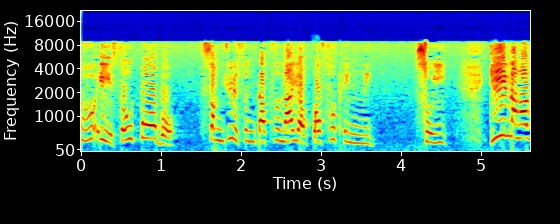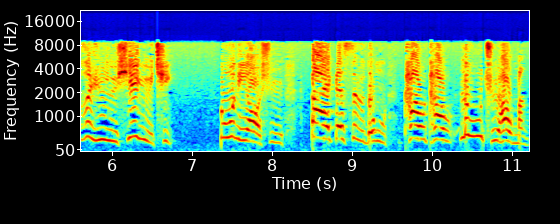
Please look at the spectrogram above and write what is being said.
务一手包包，上举生他只那要多付听呢。所以，给那是有些语气，多年要许打个手动，偷偷搂去好忙，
